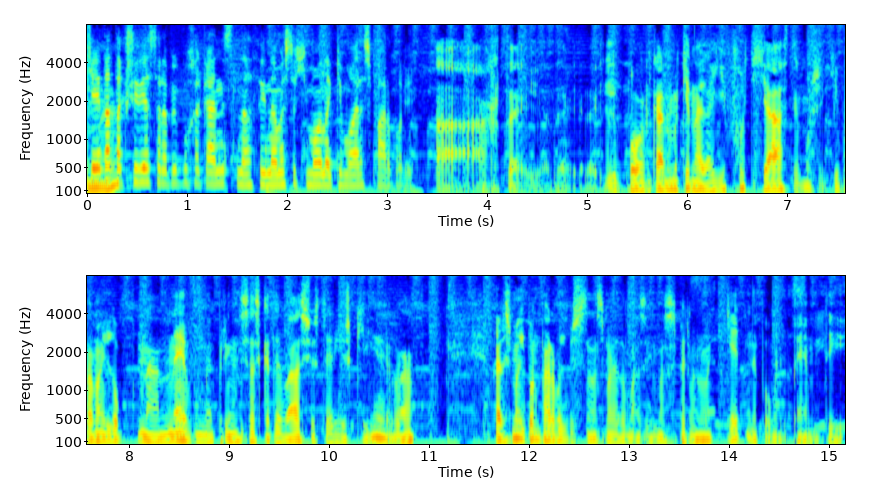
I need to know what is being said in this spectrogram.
και Ναι. τα ταξίδια στο ραπή που είχα κάνει στην Αθήνα μέσα στο χειμώνα και μου άρεσε πάρα πολύ. Αχ, τέλεια, τέλεια. τέλεια. Λοιπόν, κάνουμε και εναλλαγή φωτιά στη μουσική. Πάμε λίγο να ανέβουμε πριν σας κατεβάσει ο Στέριος και η Εύα. Ευχαριστούμε λοιπόν πάρα πολύ που ήσασταν σήμερα εδώ μαζί μας. Σας περιμένουμε και την επόμενη Πέμπτη.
